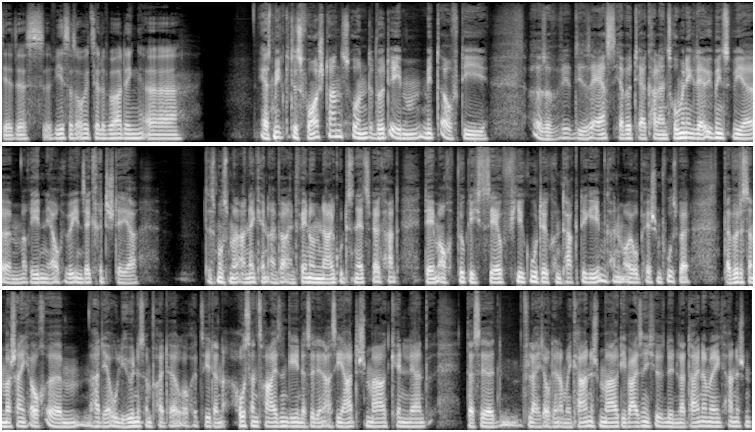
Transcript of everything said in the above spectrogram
der, das, wie ist das offizielle Wording? Äh, Er ist Mitglied des Vorstands und wird eben mit auf die, also dieses erste Jahr wird ja Karl-Heinz Rummenigge, der übrigens, wir ähm, reden ja auch über ihn sehr kritisch, der ja das muss man anerkennen, einfach ein phänomenal gutes Netzwerk hat, der ihm auch wirklich sehr viel gute Kontakte geben kann im europäischen Fußball. Da wird es dann wahrscheinlich auch, ähm, hat ja Uli Hoeneß am Freitag auch erzählt, dann Auslandsreisen gehen, dass er den asiatischen Markt kennenlernt, dass er vielleicht auch den amerikanischen Markt, ich weiß nicht, den lateinamerikanischen,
